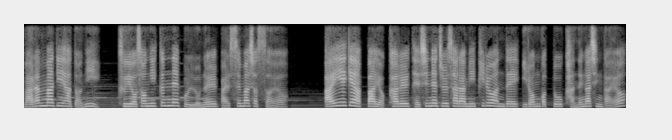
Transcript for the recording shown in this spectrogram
말 한마디 하더니 그 여성이 끝내 본론을 말씀하셨어요. 아이에게 아빠 역할을 대신해줄 사람이 필요한데 이런 것도 가능하신가요?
